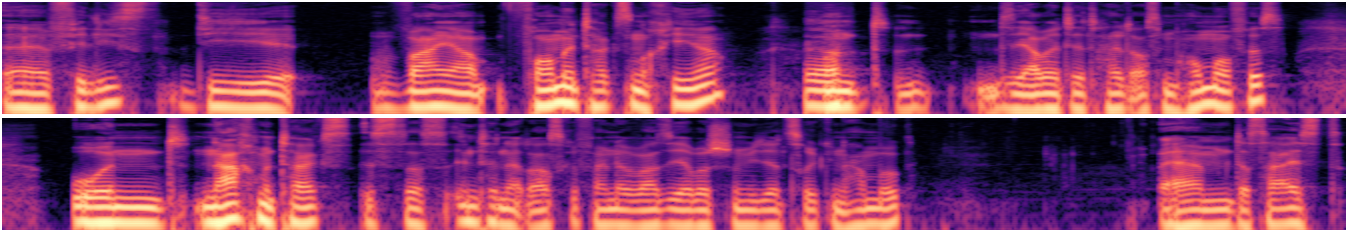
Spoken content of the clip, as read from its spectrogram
äh, Felice, die war ja vormittags noch hier ja. und sie arbeitet halt aus dem Homeoffice. Und nachmittags ist das Internet ausgefallen, da war sie aber schon wieder zurück in Hamburg. Ähm, das heißt,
